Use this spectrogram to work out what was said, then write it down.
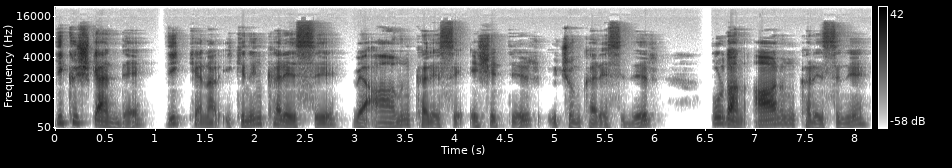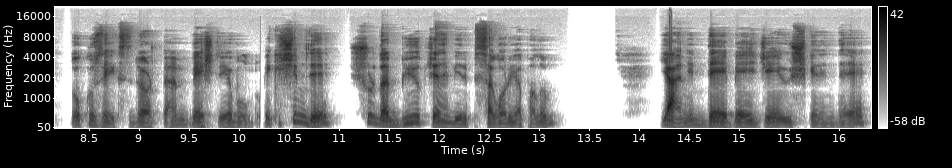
Dik üçgende dik kenar 2'nin karesi ve A'nın karesi eşittir 3'ün karesidir. Buradan A'nın karesini 9 eksi 4'ten 5 diye buldum. Peki şimdi şurada büyükçe bir Pisagor yapalım. Yani DBC üçgeninde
